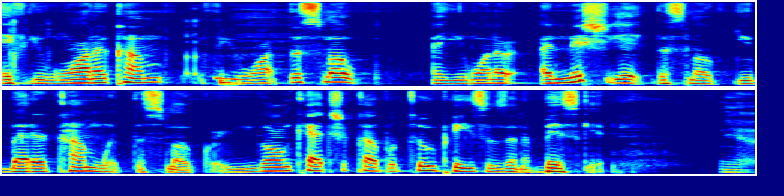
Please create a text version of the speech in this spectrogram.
if you want to come, if you want the smoke and you want to initiate the smoke, you better come with the smoker. or you gonna catch a couple two pieces and a biscuit. Yeah.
